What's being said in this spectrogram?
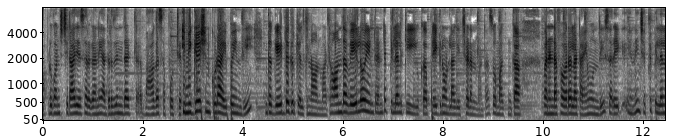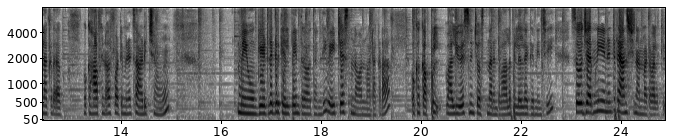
అప్పుడు కొంచెం చిరా చేశారు కానీ అదర్ దెన్ దట్ బాగా సపోర్ట్ చేశారు. ఇమిగ్రేషన్ కూడా అయిపోయింది. ఇంకా గేట్ దగ్గరికి వెళ్తున్నాం అనమాట ఆన్ ద వేలో ఏంటంటే పిల్లలకి ఒక ప్లే గ్రౌండ్ లాగా ఇచ్చాడనమాట సో మాకు ఇంకా వన్ అండ్ హాఫ్ అవర్ అలా టైం ఉంది. సరే నేను చెప్పి పిల్లల్ని అక్కడ ఒక half an hour forty minutes ఆడిచ్చాము. మేము గేట్ దగ్గరికి వెళ్ళిపోయిన తర్వాత అండి వెయిట్ చేస్తున్నాం అనమాట అక్కడ. ఒక కపుల్ వాళ్ళు యూఎస్ నుంచి వస్తున్నారంట వాళ్ళ పిల్లల దగ్గర నుంచి. సో జర్మనీ ఏంటంటే ట్రాన్సిషన్ అనమాట వాళ్ళకి.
